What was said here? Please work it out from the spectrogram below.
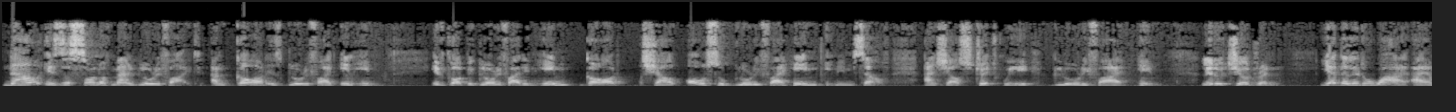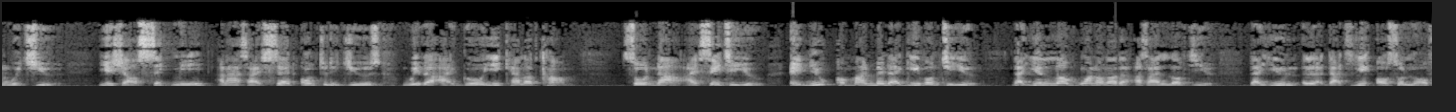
Now is the Son of Man glorified, and God is glorified in him. If God be glorified in him, God shall also glorify him in himself, and shall straightway glorify him. Little children, yet a little while I am with you. Ye shall seek me, and as I said unto the Jews, whither I go ye cannot come. So now I say to you, a new commandment I give unto you, that ye love one another as I loved you, that you uh, that ye also love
